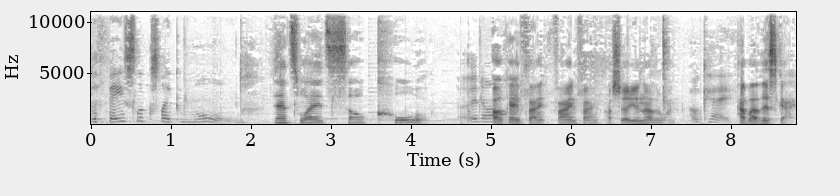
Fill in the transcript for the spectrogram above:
The face looks like mold. That's why it's so cool. I don't. Okay, fine, fine, fine. I'll show you another one. Okay. How about this guy?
